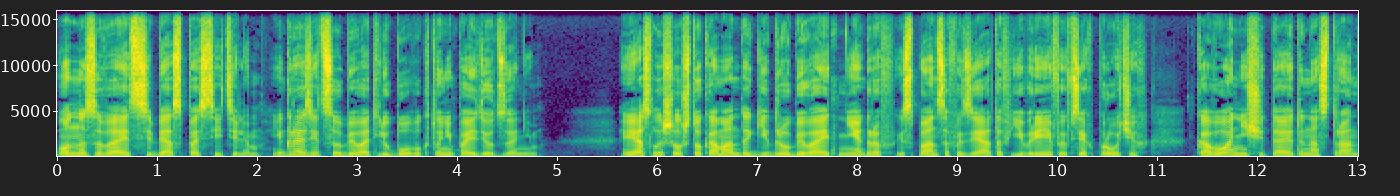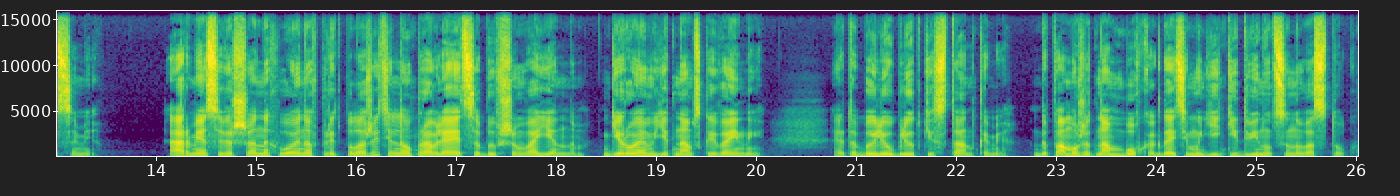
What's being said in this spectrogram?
Он называет себя спасителем и грозится убивать любого, кто не пойдет за ним. Я слышал, что команда Гидра убивает негров, испанцев, азиатов, евреев и всех прочих, кого они считают иностранцами. Армия совершенных воинов предположительно управляется бывшим военным, героем Вьетнамской войны. Это были ублюдки с танками. Да поможет нам Бог, когда эти маньяки двинутся на восток.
